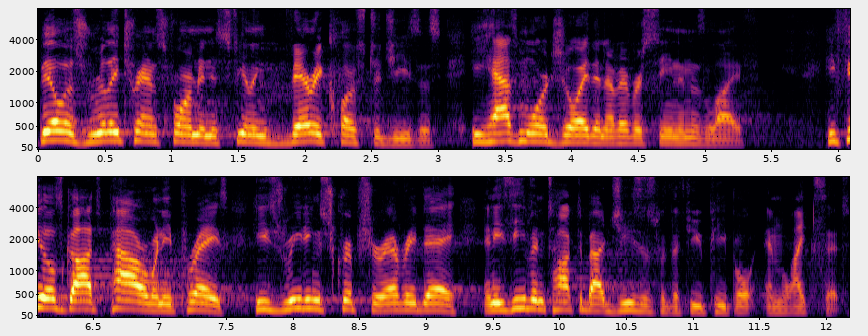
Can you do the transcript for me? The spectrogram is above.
Bill is really transformed and is feeling very close to Jesus. He has more joy than I've ever seen in his life. He feels God's power when he prays. He's reading scripture every day, and he's even talked about Jesus with a few people and likes it.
